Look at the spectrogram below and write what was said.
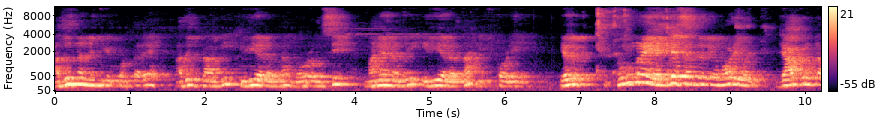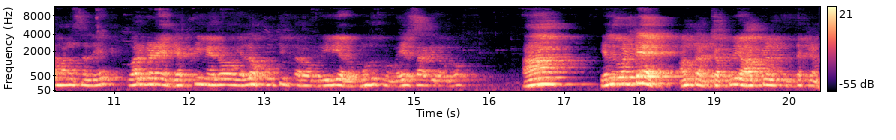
ಅದನ್ನು ನಿಮಗೆ ಕೊಡ್ತಾರೆ. ಅದಕ್ಕಾಗಿ ಹಿರಿಯರನ್ನು ಗೌರವಿಸಿ, ಮನೆಯಲ್ಲಿ ಹಿರಿಯರನ್ನು ಇಟ್ಕೊಳ್ಳಿ. ಎಲ್ಲಿ ಸುಮ್ಮನೆ ಹೆಜ್ಜೆ ಸದ್ದು ನೀವು ನೋಡಿ ಜಾಗೃತ ಮನಸ್ಸಿನಲ್ಲಿ ಹೊರಗಡೆ ಜಗ್ತಿ ಮೇಲೋ ಎಲ್ಲೋ ಕೂತಿರ್ತಾರೋ ಹಿರಿಯರು, ಮುದುಕರು, ವಯಸ್ಸಾಗಿರೋರು. ಆ, ಎಲ್ಲಿ ಹೊರಟೆ? ಅಂತ ಚಪ್ಪಲಿ ಹಾಕ್ಕೊಳ್ತಿದ್ದ ತಕ್ಷಣ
